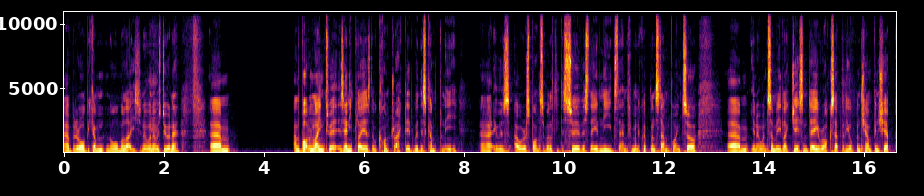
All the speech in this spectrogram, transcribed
Uh, but it all become normalized, you know, when I was doing it. Um, and the bottom line to it is, any players that were contracted with this company, uh, it was our responsibility to service their needs then from an equipment standpoint. So, um, you know, when somebody like Jason Day rocks up at the Open Championship,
